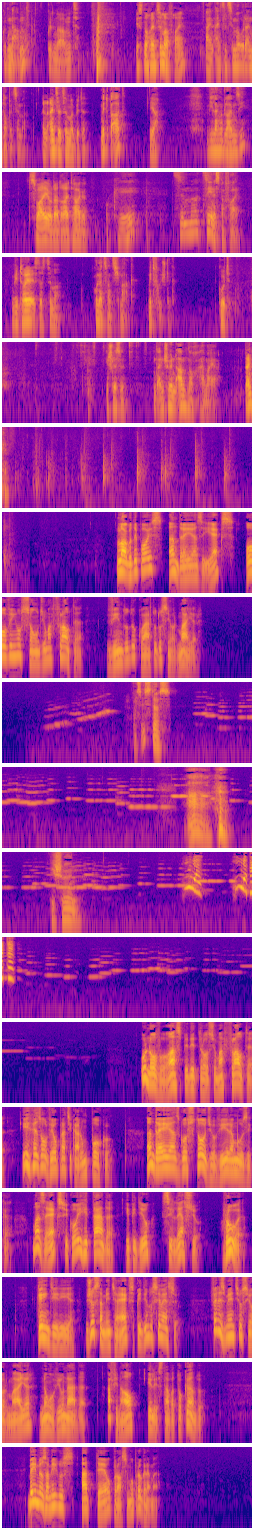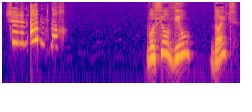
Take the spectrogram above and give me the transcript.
Guten Abend. Guten Abend. Ist noch ein Zimmer frei? Ein Einzelzimmer oder ein Doppelzimmer? Ein Einzelzimmer bitte. Mit Bad? Ja. Wie lange bleiben Sie? Zwei oder drei Tage. Okay. Zimmer 10 ist noch frei. Wie teuer ist das Zimmer? 120 Mark. Mit Frühstück. Gut. Ihr Schlüssel. Und einen schönen Abend noch, Herr Meier. Danke. Logo depois, Andreas e X ouvem o som de uma flauta, vindo do quarto do Sr. Meyer. Was ist das? Ah, wie schön. Ruhe. Ruhe bitte. O novo hóspede trouxe uma flauta e resolveu praticar um pouco. Andreas gostou de ouvir a música, mas X ficou irritada e pediu silêncio, rua. Quem diria, justamente a X pedindo silêncio. Felizmente o Sr. Meyer não ouviu nada. Afinal, ele estava tocando. Bem, meus amigos, até o próximo programa. Schönen Abend noch. Você ouviu Deutsch?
